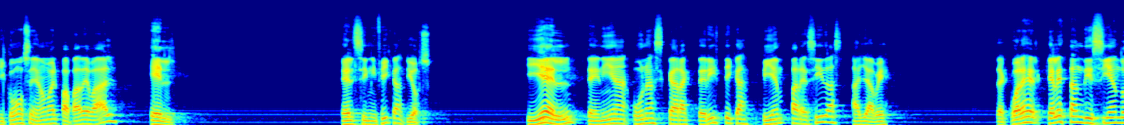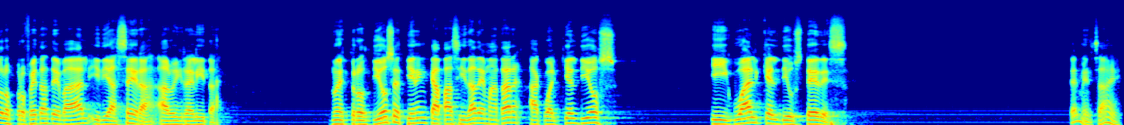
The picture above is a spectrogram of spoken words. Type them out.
¿Y cómo se llama el papá de Baal? Él. Él significa Dios. Y él tenía unas características bien parecidas a Yahvé. ¿Cuál es el, ¿qué le están diciendo los profetas de Baal y de Acera a los israelitas? Nuestros dioses tienen capacidad de matar a cualquier dios igual que el de ustedes es el mensaje.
